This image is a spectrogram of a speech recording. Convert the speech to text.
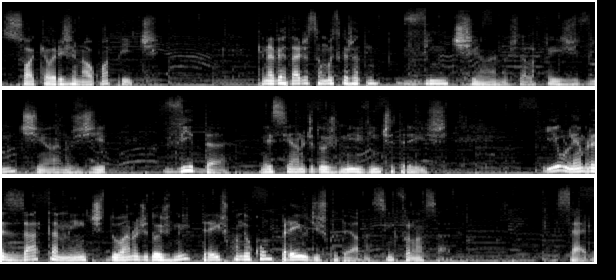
só que a original com a Peach. Que na verdade essa música já tem 20 anos, ela fez 20 anos de vida nesse ano de 2023. E eu lembro exatamente do ano de 2003 quando eu comprei o disco dela, assim que foi lançado. Sério.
